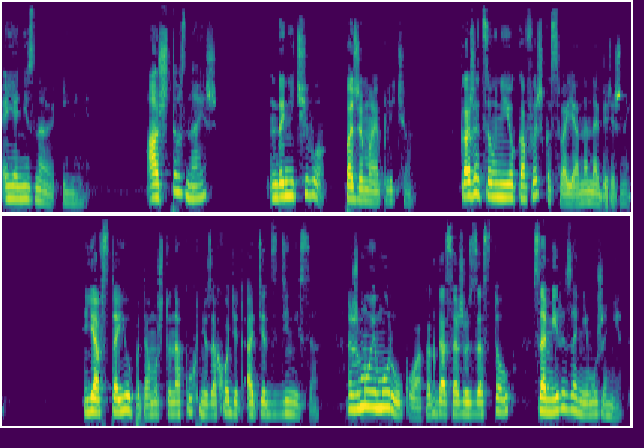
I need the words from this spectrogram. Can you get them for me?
Я не знаю имени. «А что знаешь?» «Да ничего», – пожимаю плечом. Кажется, у нее кафешка своя на набережной. Я встаю, потому что на кухню заходит отец Дениса. Жму ему руку, а когда сажусь за стол, Самиры за ним уже нет.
